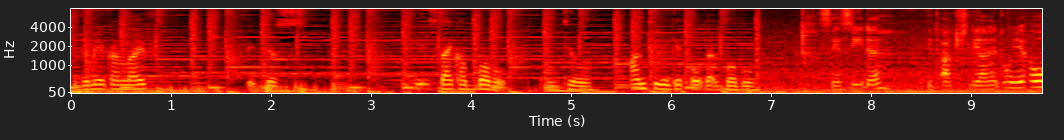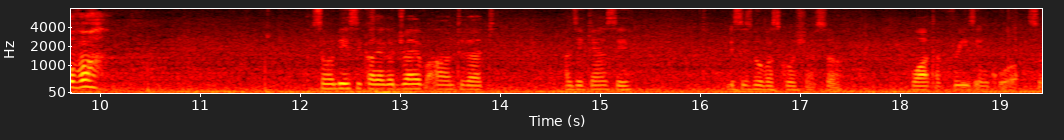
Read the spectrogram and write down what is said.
The Jamaican life, it just, it's like a bubble until, until you get out that bubble. So you see there, it actually on it way over. So basically I go drive onto that, as you can see, this is Nova Scotia, so water freezing cold. So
